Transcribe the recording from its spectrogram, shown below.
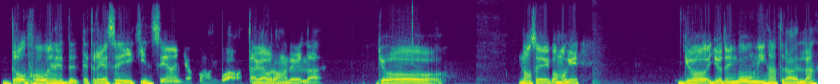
dos jóvenes de, de 13 y 15 años, como que, wow, está cabrón, de verdad yo no sé, como que yo, yo tengo una hijastra, ¿verdad?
